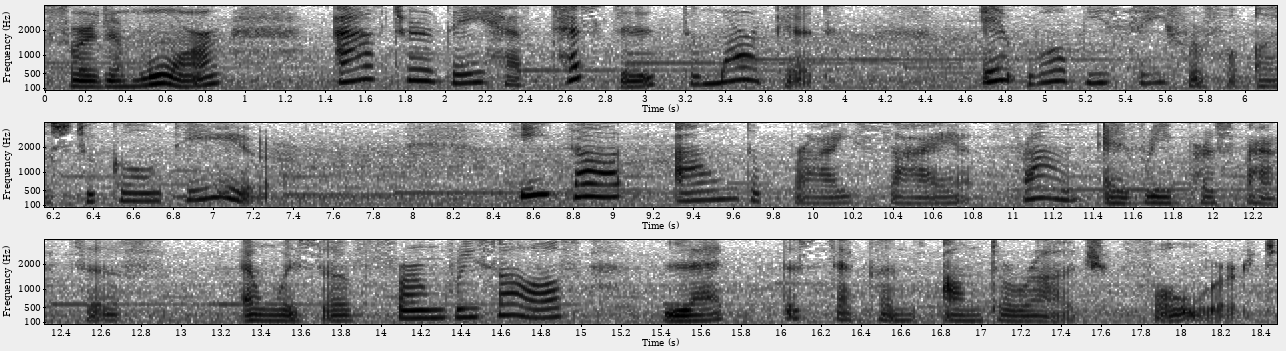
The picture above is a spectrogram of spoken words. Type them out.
Furthermore, after they have tested the market, it will be safer for us to go there. He thought on the bright side from every perspective, and with a firm resolve, led the second entourage forward.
